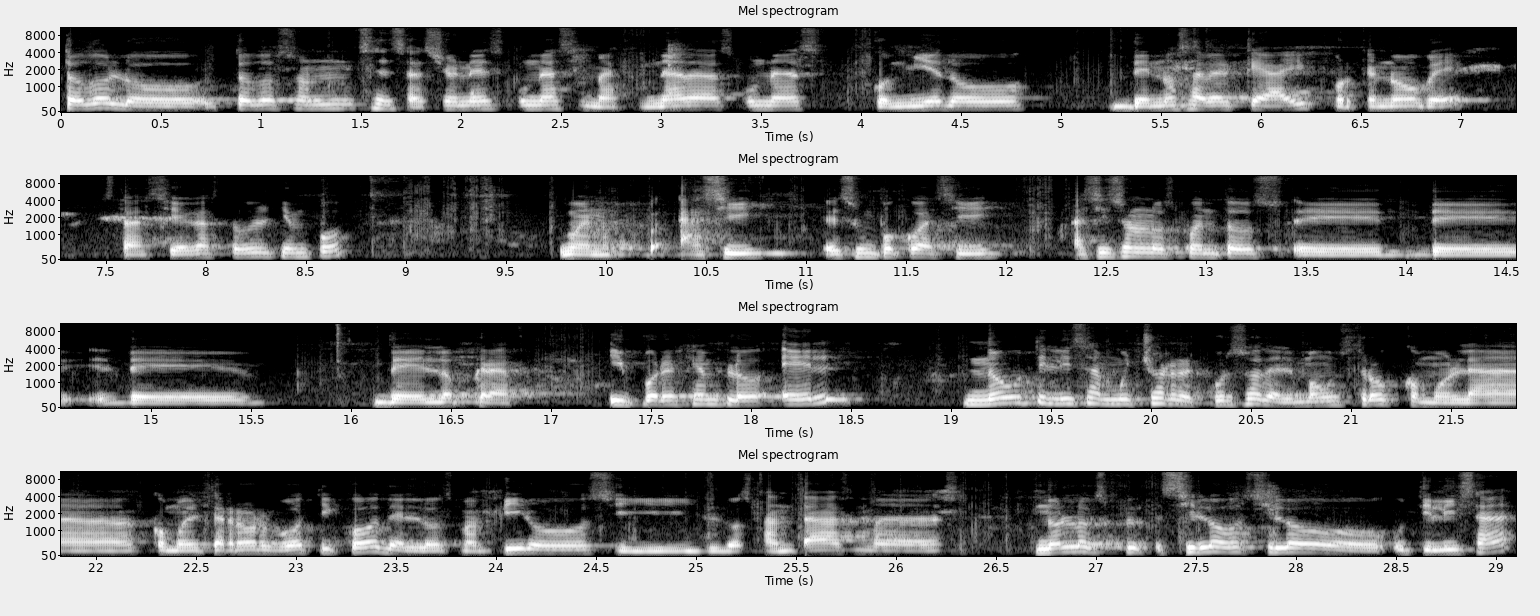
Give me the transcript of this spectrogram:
Todo lo, todo son sensaciones, unas imaginadas, unas con miedo, de no saber qué hay porque no ve, está ciegas todo el tiempo. Bueno, así, es un poco así. Así son los cuentos eh, de, de, de Lovecraft. Y por ejemplo, él no utiliza mucho el recurso del monstruo como, la, como el terror gótico de los vampiros y los fantasmas. No lo, sí, lo, sí lo utiliza,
